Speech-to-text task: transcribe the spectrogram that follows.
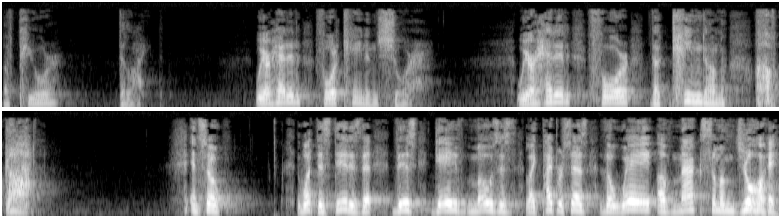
of pure delight. We are headed for Canaan's shore. We are headed for the kingdom of God. And so what this did is that this gave Moses, like Piper says, the way of maximum joy.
